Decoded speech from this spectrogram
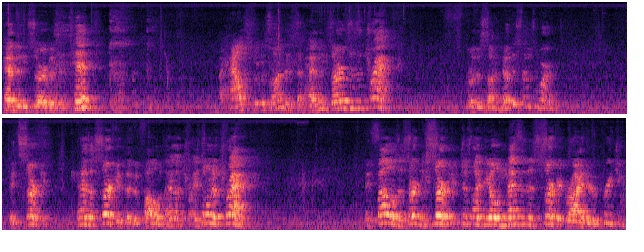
heaven serve as a tent, a house for the sun, heaven serves as a track for the sun. Notice those words. It's circuit. It has a circuit that it follows. It has a tra- it's on a track. It follows a certain circuit, just like the old Methodist circuit rider, preaching,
